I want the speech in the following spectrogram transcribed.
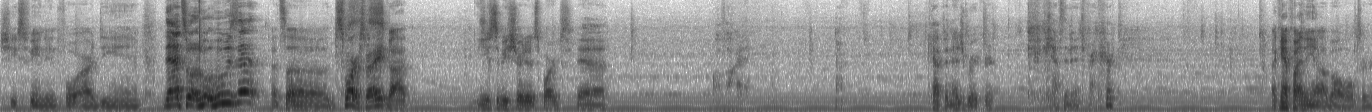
She's fiending for our DM. That's what. Who, who is that? That's uh Sparks, right? Scott. Used to be straight at Sparks. Yeah. Oh fuck it. Captain Edgebreaker. Captain Edgebreaker. I can't find anything out about Walter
